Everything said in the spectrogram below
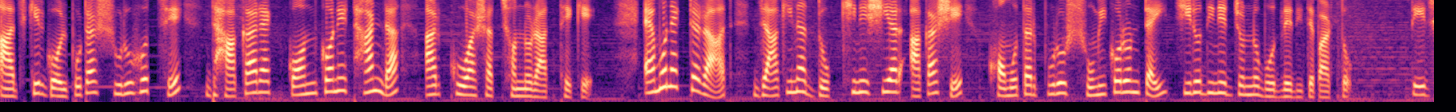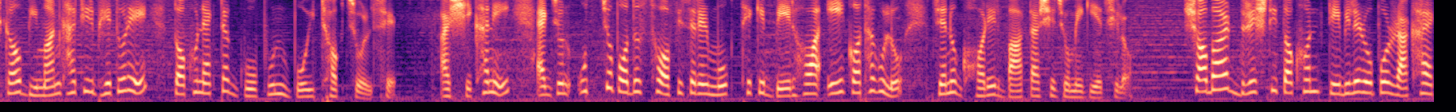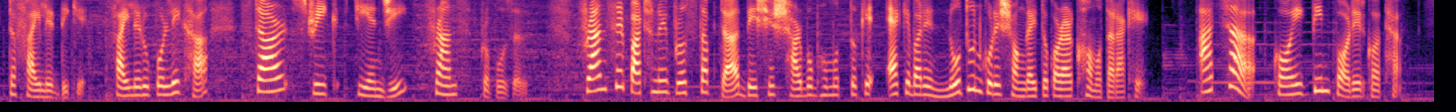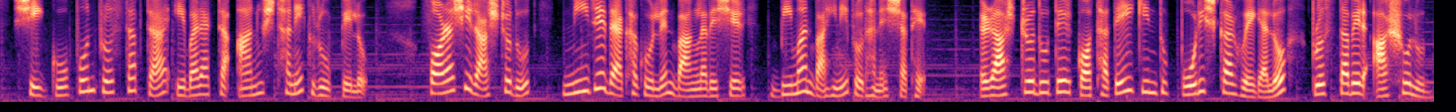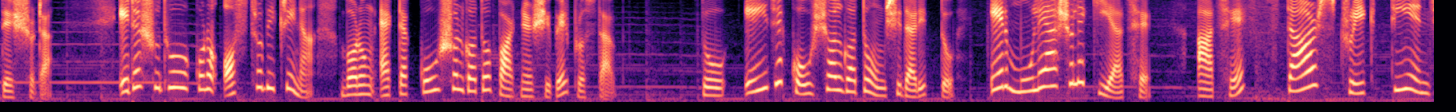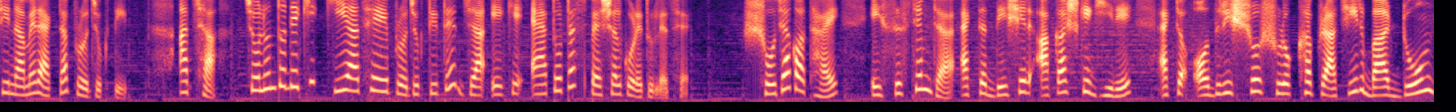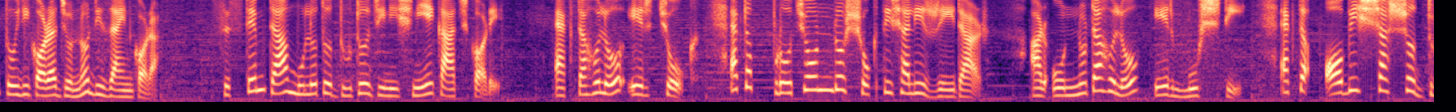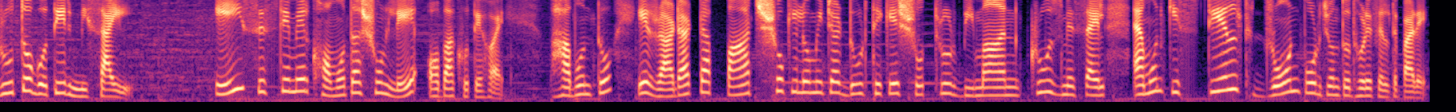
আজকের গল্পটা শুরু হচ্ছে ঢাকার এক কনকনে ঠান্ডা আর কুয়াশাচ্ছন্ন রাত থেকে। এমন একটা রাত যা কিনা দক্ষিণ এশিয়ার আকাশে ক্ষমতার পুরো সমীকরণটাই চিরদিনের জন্য বদলে দিতে পারত। তেজগাঁও বিমানঘাটির ভেতরে তখন একটা গোপন বৈঠক চলছে আর সেখানেই একজন উচ্চপদস্থ অফিসারের মুখ থেকে বের হওয়া এই কথাগুলো যেন ঘরের বাতাসে জমে গিয়েছিল। সবার দৃষ্টি তখন টেবিলের ওপর রাখা একটা ফাইলের দিকে। ফাইলের উপর লেখা star Streak TNG France proposal. ফ্রান্সের পাঠানো এই প্রস্তাবটা দেশের সার্বভৌমত্বকে একেবারে নতুন করে সংজ্ঞায়িত করার ক্ষমতা রাখে। আচ্ছা কয়েকদিন পরের কথা। সেই গোপন প্রস্তাবটা এবার একটা আনুষ্ঠানিক রূপ পেল। ফরাসি রাষ্ট্রদূত নিজে দেখা করলেন বাংলাদেশের বিমান বাহিনী প্রধানের সাথে। রাষ্ট্রদূতের কথাতেই কিন্তু পরিষ্কার হয়ে গেল প্রস্তাবের আসল উদ্দেশ্যটা। এটা শুধু কোনো অস্ত্র বিক্রি না, বরং একটা কৌশলগত পার্টনারশিপের প্রস্তাব। তো এই যে কৌশলগত অংশীদারিত্ব, এর মূলে আসলে কি আছে? আছে স্টার স্ট্রিক টিএনজি নামের একটা প্রযুক্তি। আচ্ছা চলুন তো দেখি কি আছে এই প্রযুক্তিতে যা একে এতটা স্পেশাল করে তুলেছে। সোজা কথায়, এই সিস্টেমটা একটা দেশের আকাশকে ঘিরে একটা অদৃশ্য সুরক্ষা প্রাচীর বা ডোম তৈরি করার জন্য ডিজাইন করা। সিস্টেমটা মূলত দুটো জিনিস নিয়ে কাজ করে। একটা হলো এর চোখ, একটা প্রচণ্ড শক্তিশালী রেডার, আর অন্যটা হলো এর মুষ্টি, একটা অবিশ্বাস্য দ্রুত গতির মিসাইল। এই সিস্টেমের ক্ষমতা শুনলে অবাক হতে হয়। ভাবুন তো, এর রাডারটা পাঁচশো কিলোমিটার দূর থেকে শত্রুর বিমান, ক্রুজ মিসাইল, এমনকি স্টিলথ ড্রোন পর্যন্ত ধরে ফেলতে পারে।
